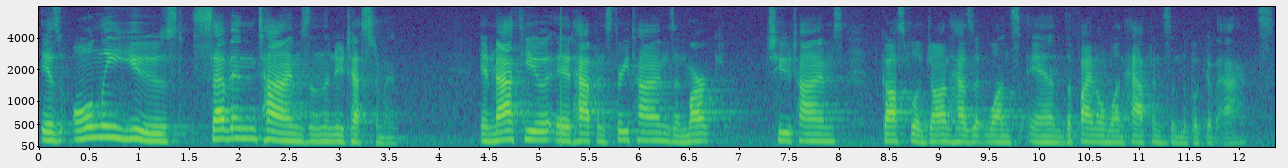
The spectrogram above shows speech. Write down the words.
is only used seven times in the New Testament. In Matthew, it happens three times, in Mark, two times. The Gospel of John has it once, and the final one happens in the book of Acts.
